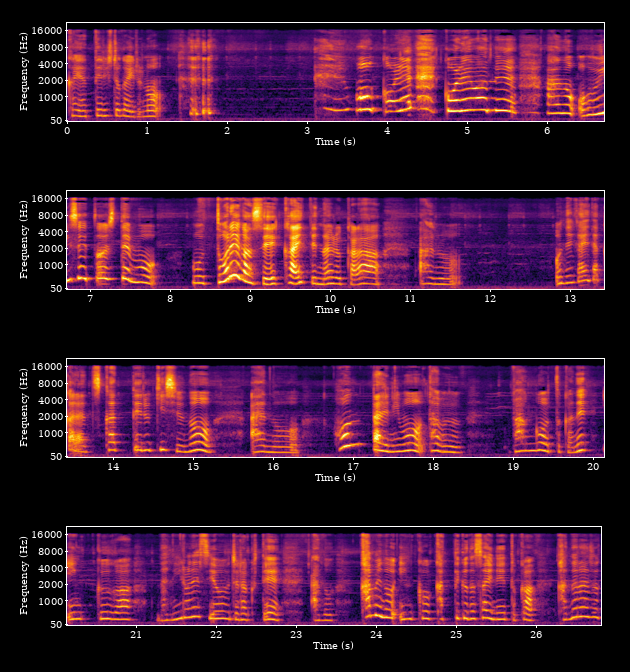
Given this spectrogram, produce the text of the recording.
かやってる人がいるの。もうこれこれはねあのお店としてももうどれが正解ってなるからあのお願いだから使ってる機種のあの本体にも多分番号とかねインクが何色ですよじゃなくてあの亀のインクを買ってくださいねとか必ず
